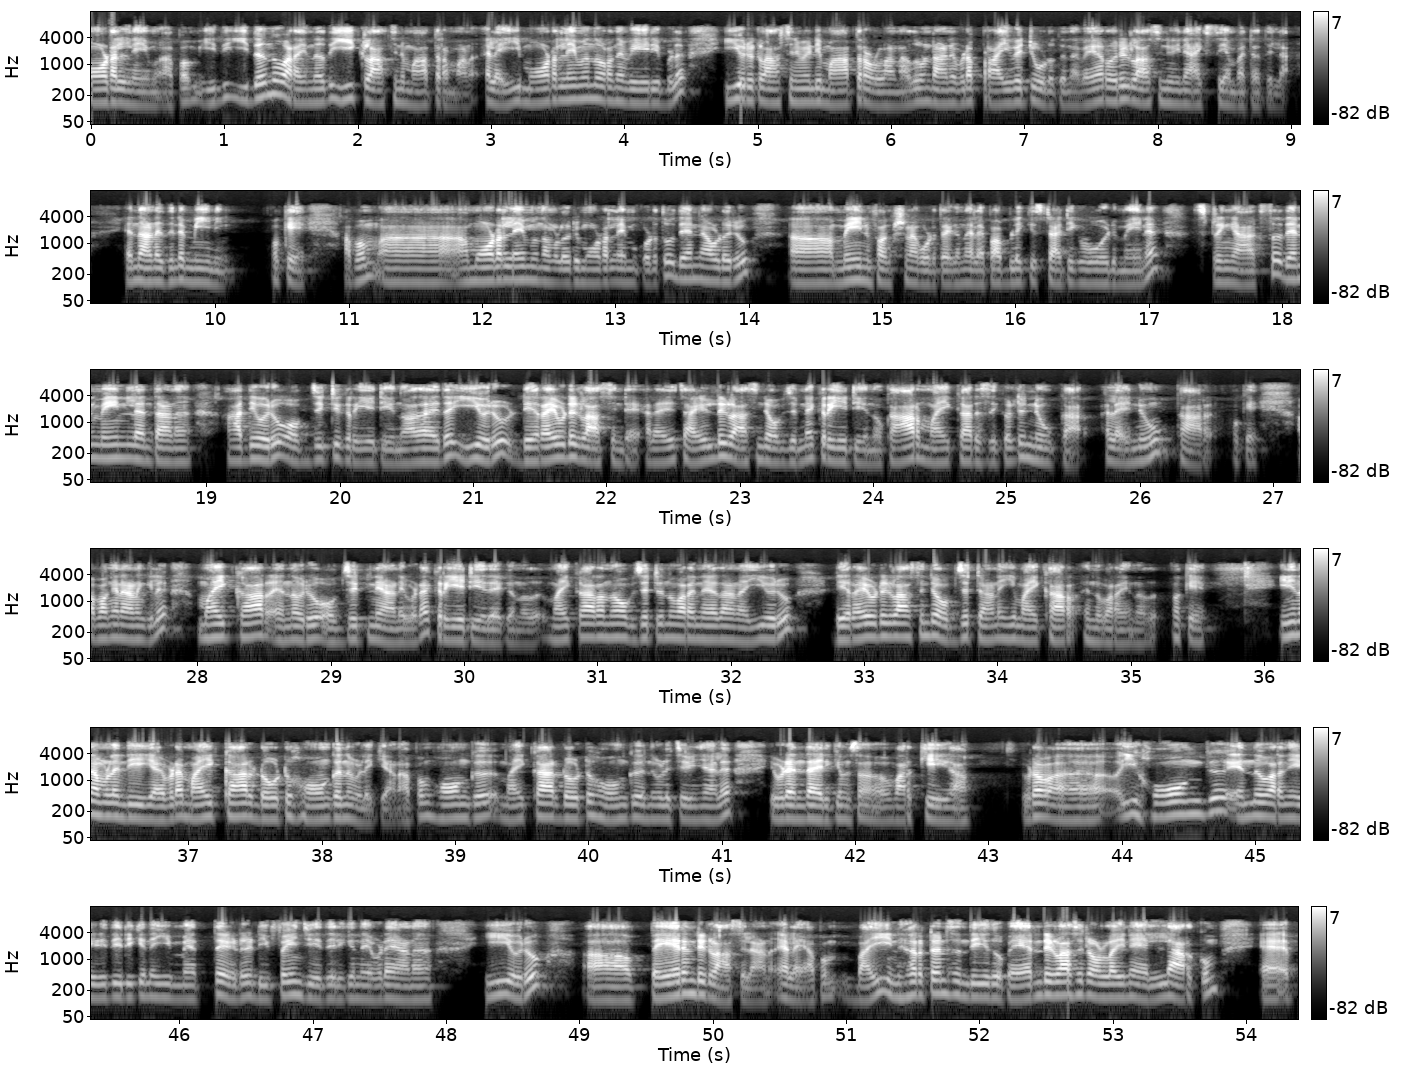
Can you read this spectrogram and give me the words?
മോഡൽ നെയിം അപ്പം ഇത് ഇതെന്ന് പറയുന്നത് ഈ ക്ലാസ്സിന് മാത്രമാണ്. അല്ലെ? ഈ മോഡൽ നെയിം എന്ന് പറഞ്ഞ വേരിയബിൾ ഈ ഒരു ക്ലാസ്സിന് വേണ്ടി മാത്രമുള്ളതാണ്. അതുകൊണ്ടാണ് ഇവിടെ പ്രൈവറ്റ് കൊടുക്കുന്നത്. വേറെ ഒരു ക്ലാസ്സിനും ഇതിനെ ആക്സ് ചെയ്യാൻ പറ്റത്തില്ല. എന്നാണ് ഇതിന്റെ മീനിങ് ഓക്കെ. അപ്പം ആ മോഡൽ നെയിം നമ്മൾ ഒരു മോഡൽ നെയിം കൊടുത്തു. ദെൻ അവിടെ ഒരു മെയിൻ ഫംഗ്ഷനാണ് കൊടുത്തേക്കുന്നത് അല്ലെ? Public static void main string args. Then മെയിനിൽ എന്താണ്? ആദ്യം ഒരു ഒബ്ജക്റ്റ് ക്രിയേറ്റ് ചെയ്യുന്നു. അതായത് ഈ ഒരു ഡിറൈവ്ഡ് ക്ലാസിന്റെ അതായത് ചൈൽഡ് ക്ലാസിന്റെ ഒബ്ജക്റ്റിനെ ക്രിയേറ്റ് ചെയ്യുന്നു. Car my car is equal to new car അല്ലെ? New car. ഓക്കെ. അപ്പൊ അങ്ങനെയാണെങ്കിൽ മൈ കാർ എന്ന ഒരു ഒബ്ജക്റ്റിനെയാണ് ഇവിടെ ക്രിയേറ്റ് ചെയ്തേക്കുന്നത്. മൈ കാർ എന്ന ഒബ്ജക്റ്റ് എന്ന് പറയുന്നത് ഏതാണ്? ഈ ഒരു ഡിറൈവ്ഡ് ക്ലാസിന്റെ ഒബ്ജക്റ്റ് ആണ് ഈ മൈ കാർ എന്ന് പറയുന്നത്. ഓക്കെ. ഇനി നമ്മൾ എന്ത് ചെയ്യുക? ഇവിടെ മൈ കാർ ഡോട്ട് ഹോങ്ക് എന്ന് വിളിക്കുകയാണ്. അപ്പം honk my car dot honk എന്ന് വിളിച്ചു കഴിഞ്ഞാൽ ഇവിടെ എന്തായിരിക്കും വർക്ക് ചെയ്യുക? ഇവിടെ ഈ ഹോങ്ക് എന്ന് പറഞ്ഞ് എഴുതിയിരിക്കുന്ന ഈ മെത്തേഡ് ഡിഫൈൻ ചെയ്തിരിക്കുന്ന എവിടെയാണ്? ഈ ഒരു പേരന്റ് ക്ലാസ്സിലാണ് അല്ലെ? അപ്പം ബൈ ഇൻഹെറിറ്റൻസ് എന്ത് ചെയ്തു? പേരന്റ് ക്ലാസ്സിലുള്ളതിനെ എല്ലാവർക്കും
